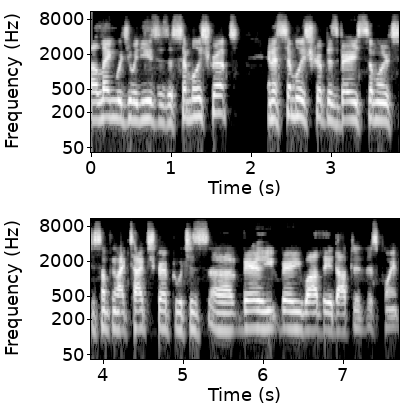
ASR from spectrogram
uh, language you would use is assembly script. And assembly script is very similar to something like TypeScript, which is uh, very, very widely adopted at this point.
